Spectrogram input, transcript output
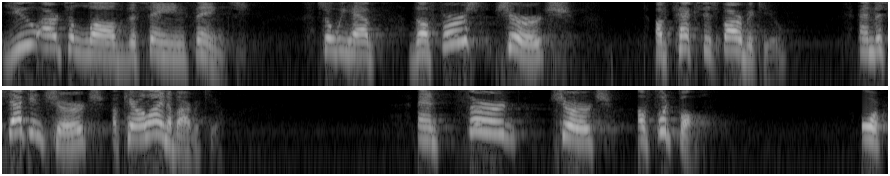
you are to love the same things. So we have the first church of Texas barbecue and the second church of Carolina barbecue. And third church of football. Or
